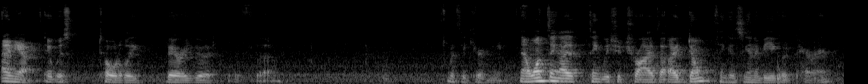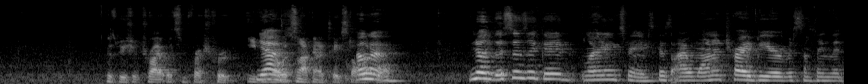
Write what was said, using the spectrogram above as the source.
And yeah, it was totally very good with uh, with the cured meat. Now, one thing I think we should try that I don't think is going to be a good pairing is we should try it with some fresh fruit, even Yes. though it's not going to taste all that Okay. well. No, this is a good learning experience because I want to try beer with something that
